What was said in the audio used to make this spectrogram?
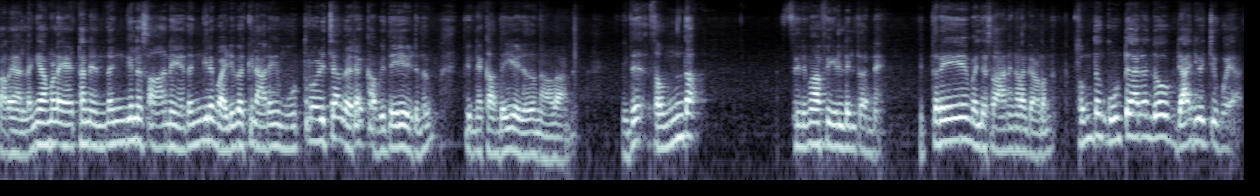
പറയാം. അല്ലെങ്കിൽ നമ്മൾ ഏട്ടൻ എന്തെങ്കിലും സാധനം ഏതെങ്കിലും വഴിവെക്കിൽ ആരെങ്കിലും മൂത്രമൊഴിച്ചാൽ വരെ കവിതയെ എഴുതും പിന്നെ കഥയെ എഴുതുന്ന ആളാണ്. ഇത് സ്വന്തം സിനിമാ ഫീൽഡിൽ തന്നെ ഇത്രയും വലിയ സാധനങ്ങളൊക്കെ കടന്ന് സ്വന്തം കൂട്ടുകാരെന്തോ രാജിവെച്ച് പോയാൽ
